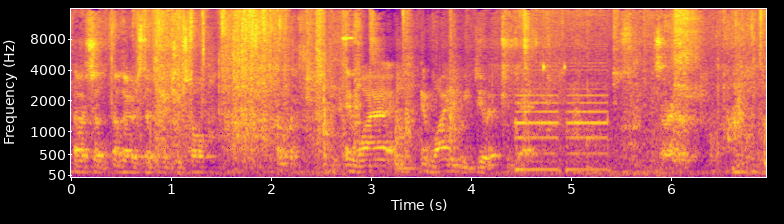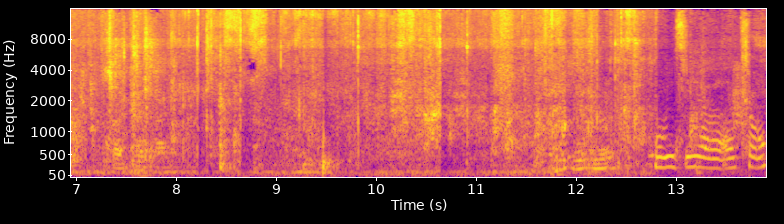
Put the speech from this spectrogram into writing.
Oh, so are those the things you stole? Okay. And why? And why did we do it today? Sorry. Sorry. What was the uh, total?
